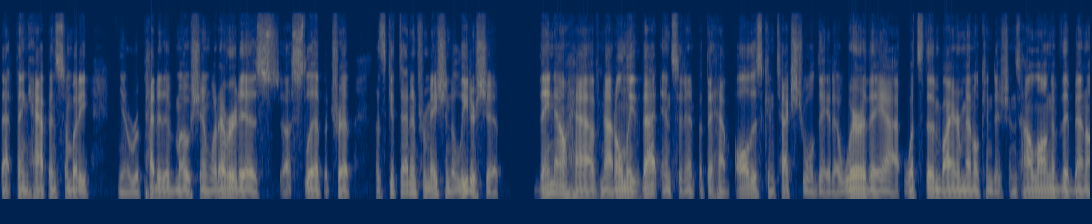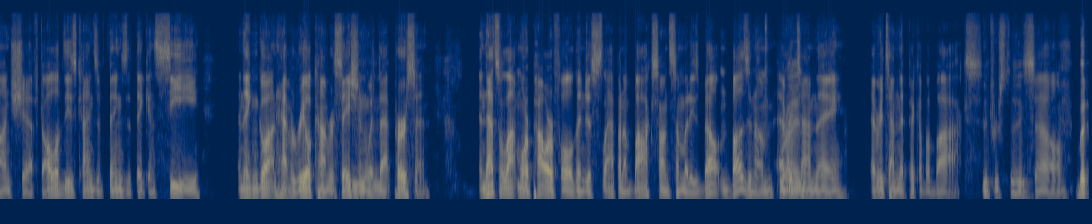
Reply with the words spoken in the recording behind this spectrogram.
that thing happens, somebody you know, repetitive motion, whatever it is, a slip, a trip. Let's get that information to leadership. They now have not only that incident, but they have all this contextual data. Where are they at? What's the environmental conditions? How long have they been on shift? All of these kinds of things that they can see and they can go out and have a real conversation with Mhm. that person. And that's a lot more powerful than just slapping a box on somebody's belt and buzzing them every Right. time they every time they pick up a box. Interesting. So But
